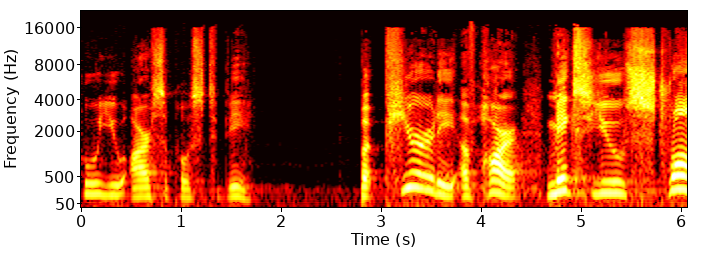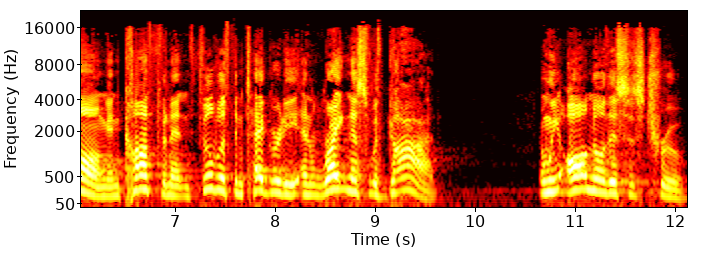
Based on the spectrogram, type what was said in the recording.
who you are supposed to be. But purity of heart makes you strong and confident and filled with integrity and rightness with God. And we all know this is true.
